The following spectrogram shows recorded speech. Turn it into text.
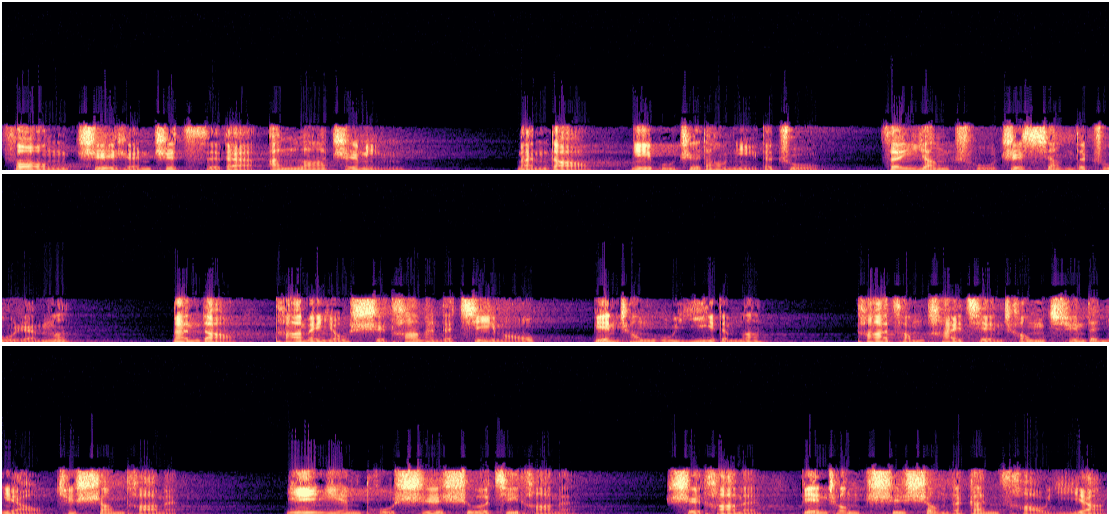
奉至仁至慈的安拉之名，难道你不知道你的主怎样处置象的主人吗？难道他没有使他们的计谋？变成无意的吗？他曾派遣成群的鸟去伤它们，以粘土石射击它们，使它们变成吃剩的干草一样。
